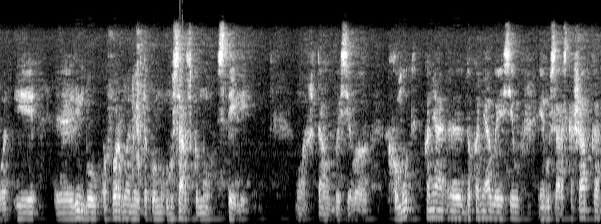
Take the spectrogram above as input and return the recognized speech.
От, і е, він був оформлений в такому гусарському стилі. Ось, там висіло хомут коня, е, до коня висів, і гусарська шапка.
